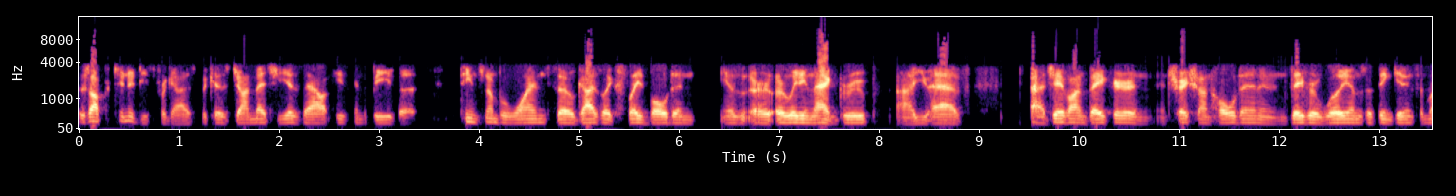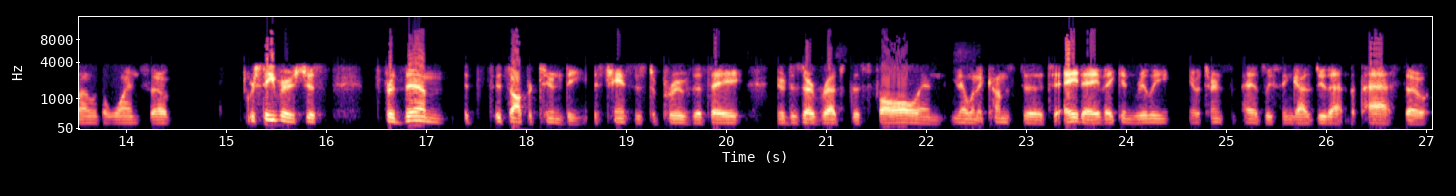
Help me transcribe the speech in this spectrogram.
there's opportunities for guys because John Metchie is out. He's going to be the team's number one. So guys like Slade Bolden, you know, are, are leading that group. Uh, you have uh, Javon Baker and, and Traeshon Holden and Xavier Williams, I think, getting some run with the one. So receiver is just for them it's it's opportunity, it's chances to prove that they you know deserve reps this fall. And you know when it comes to to A Day, they can really you know turn some heads. We've seen guys do that in the past. So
